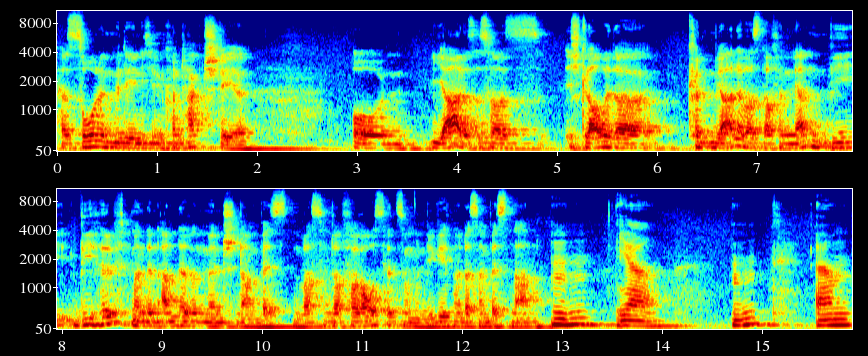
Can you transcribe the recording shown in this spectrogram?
Personen, mit denen ich in Kontakt stehe. Und ja, das ist was, ich glaube, da könnten wir alle was davon lernen. Wie, wie hilft man den anderen Menschen am besten? Was sind da Voraussetzungen? Wie geht man das am besten an? Mhm. Ja. Mhm. Ähm,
